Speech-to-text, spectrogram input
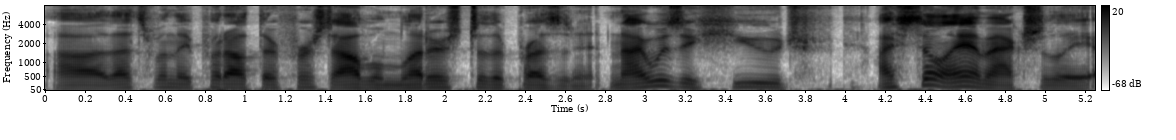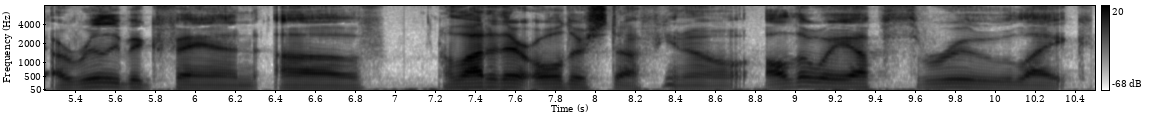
Uh, that's when they put out their first album, Letters to the President. And I was a huge, I still am actually, a really big fan of a lot of their older stuff, you know, all the way up through like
